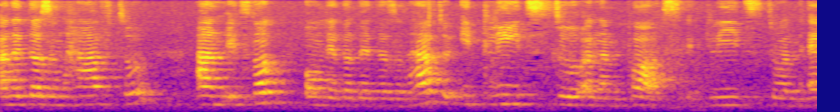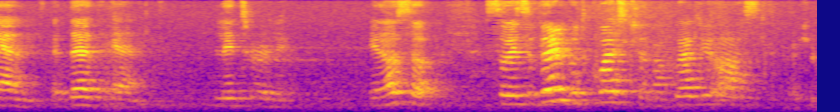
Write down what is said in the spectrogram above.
and it doesn't have to. And it's not only that it doesn't have to, it leads to an impasse. It leads to an end, a dead end, literally. You know, so, so it's a very good question. I'm glad you asked. Thank you.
